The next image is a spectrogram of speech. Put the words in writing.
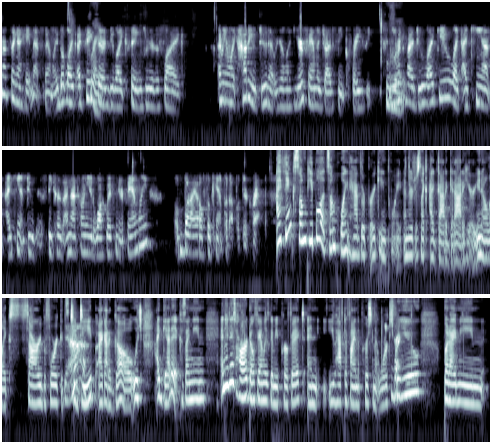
Not saying I hate Matt's family, but like, I think Right. there'd be like things where you're just like, I mean, like, how do you do that? Where you're like, your family drives me crazy. Right. Even if I do like you, like, I can't, I can't do this because I'm not telling you to walk away from your family, but I also can't put up with their crap. I think some people at some point have their breaking point and they're just like, I gotta get out of here. You know, like, sorry, before it gets Yeah. too deep, I gotta go, which I get it. Cause I mean, and it is hard. No family's gonna be perfect and you have to find the person that works for you. But I mean,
